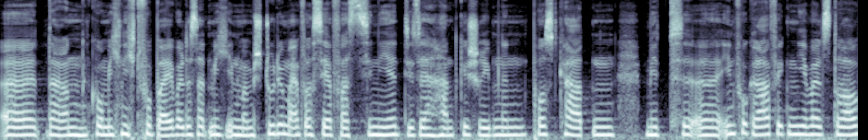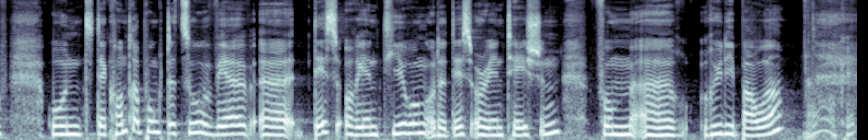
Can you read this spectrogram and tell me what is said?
äh, daran komme ich nicht vorbei, weil das hat mich in meinem Studium einfach sehr fasziniert, diese handgeschriebenen Postkarten mit äh, Infografiken jeweils drauf und der Kontrapunkt dazu dazu wäre äh, Desorientierung oder Desorientation vom äh, Rüdi Bauer. Ah, okay.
